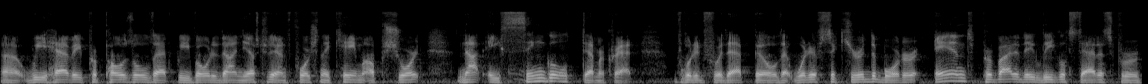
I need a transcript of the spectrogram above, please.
Uh, we have a proposal that we voted on yesterday. Unfortunately, came up short. Not a single Democrat voted for that bill that would have secured the border and provided a legal status for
